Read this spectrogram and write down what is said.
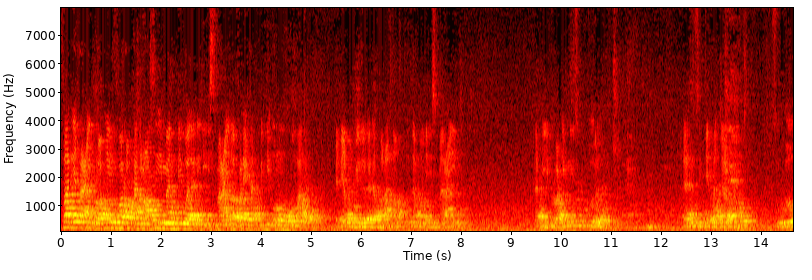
Farahan aziman bi waladihi Ismail wa farihat bihi ummuhu Hajar. Jadi apabila dia dapat anak tu namanya Ismail, Nabi Ibrahim ni suka lah. Dan Siti Hajar tu suka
